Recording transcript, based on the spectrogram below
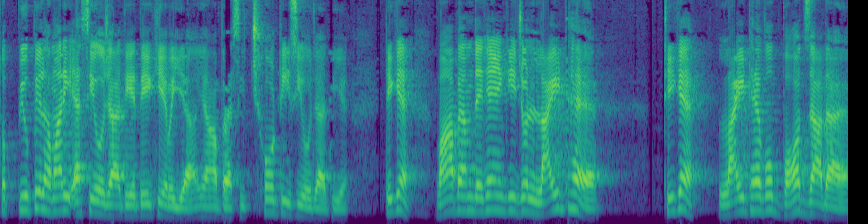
तो प्यूपिल हमारी ऐसी हो जाती है, देखिए भैया, यहाँ पर ऐसी छोटी सी हो जाती है, ठीक है? वहाँ पे हम देखेंगे कि जो लाइट है, ठीक है? लाइट है वो बहुत ज़्यादा है।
